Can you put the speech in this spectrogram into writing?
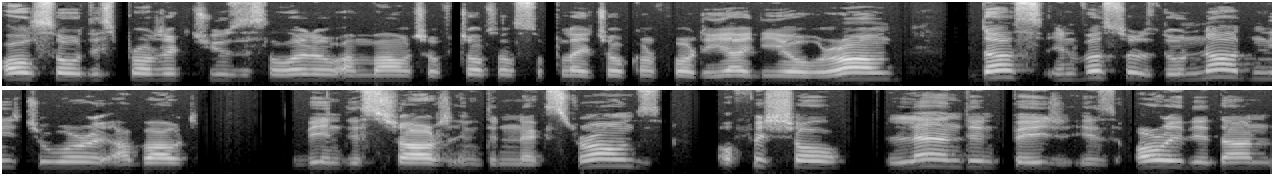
Also this project uses a little amount of total supply token for the IDO round. Thus investors do not need to worry about being discharged in the next rounds official landing page is already done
